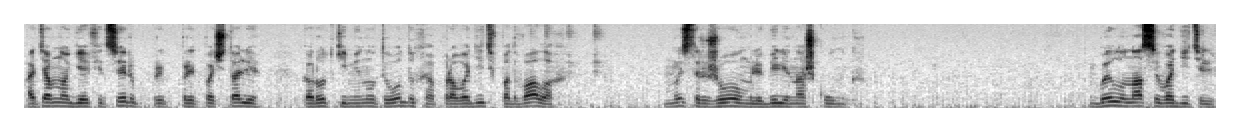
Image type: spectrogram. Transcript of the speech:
Хотя многие офицеры предпочитали короткие минуты отдыха проводить в подвалах, мы с Рыжовым любили наш кунг. Был у нас и водитель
